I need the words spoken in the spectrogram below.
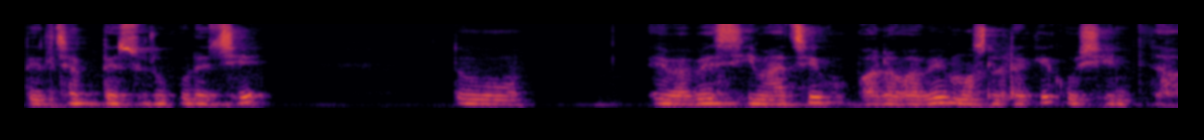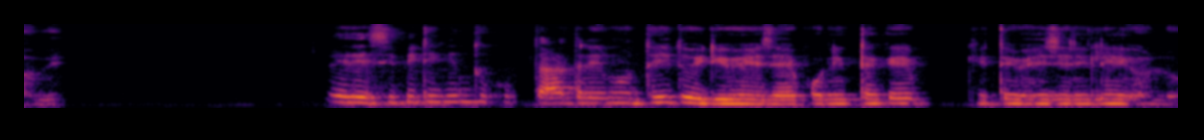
তেল ছাড়তে শুরু করেছে। তো এভাবে সিম আছে, খুব ভালোভাবে মশলাটাকে কষিয়ে নিতে হবে। এই রেসিপিটি কিন্তু খুব তাড়াতাড়ির মধ্যেই তৈরি হয়ে যায়। পনিরটাকে কেটে ভেজে নিলেই হলো।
